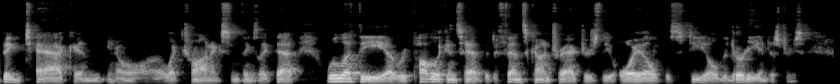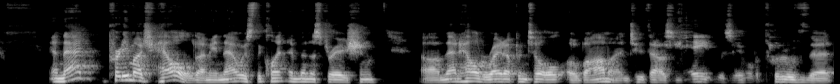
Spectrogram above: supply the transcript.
big tech and you know electronics and things like that. We'll let the uh, Republicans have the defense contractors, the oil, the steel, the dirty industries, and that pretty much held. I mean, that was the Clinton administration. Um, that held right up until Obama in 2008 was able to prove that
